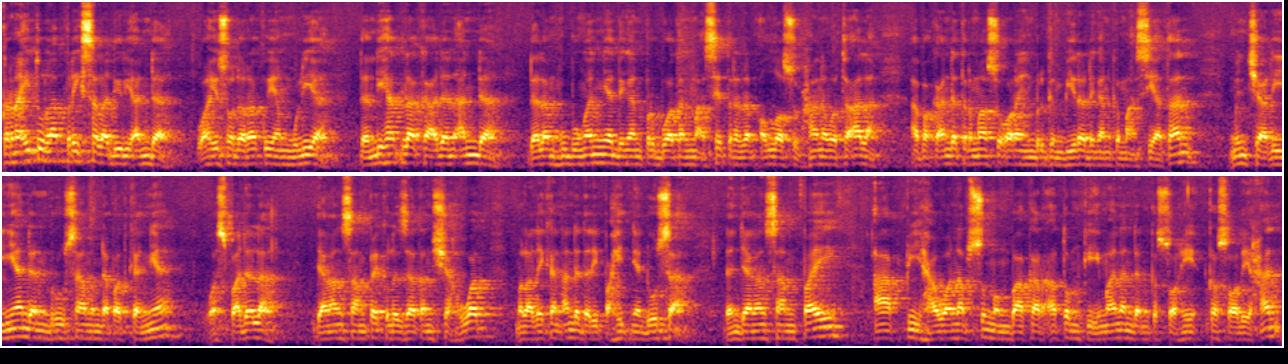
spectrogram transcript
Karena itulah periksalah diri anda, wahai saudaraku yang mulia, dan lihatlah keadaan anda dalam hubungannya dengan perbuatan maksiat terhadap Allah Subhanahu wa taala. Apakah anda termasuk orang yang bergembira dengan kemaksiatan, mencarinya dan berusaha mendapatkannya? Waspadalah, jangan sampai kelezatan syahwat melalaikan anda dari pahitnya dosa dan jangan sampai api hawa nafsu membakar atom keimanan dan kesolehan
